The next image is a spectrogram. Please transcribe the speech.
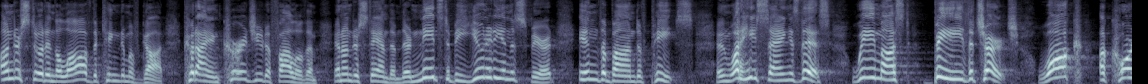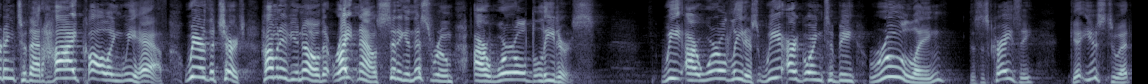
understood in the law of the kingdom of God. Could I encourage you to follow them and understand them? There needs to be unity in the Spirit in the bond of peace. And what he's saying is this we must be the church. Walk according to that high calling we have. We're the church. How many of you know that right now, sitting in this room, are world leaders? We are world leaders. We are going to be ruling. This is crazy. Get used to it.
